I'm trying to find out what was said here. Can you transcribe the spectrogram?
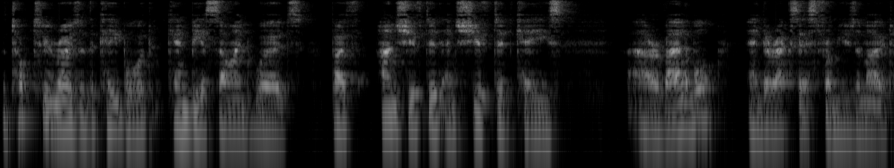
The top two rows of the keyboard can be assigned words. Both unshifted and shifted keys are available and are accessed from user mode.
